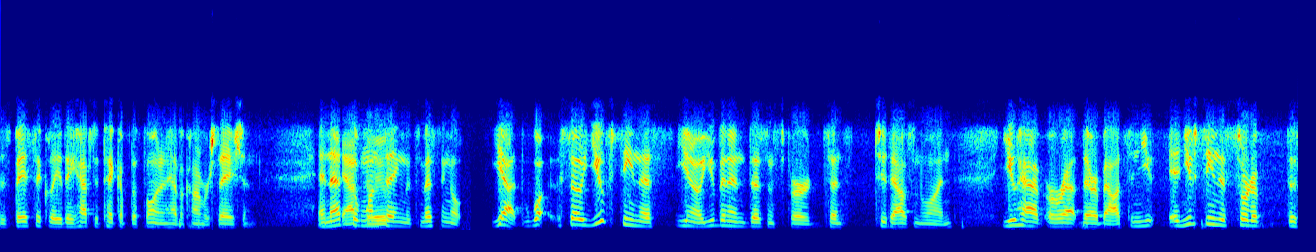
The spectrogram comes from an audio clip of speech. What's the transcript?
is basically they have to pick up the phone and have a conversation, and that's absolutely. the one thing that's missing. Yeah, what, so you've seen this, you know, you've been in business for since 2001 you have or thereabouts, and you and you've seen this sort of this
